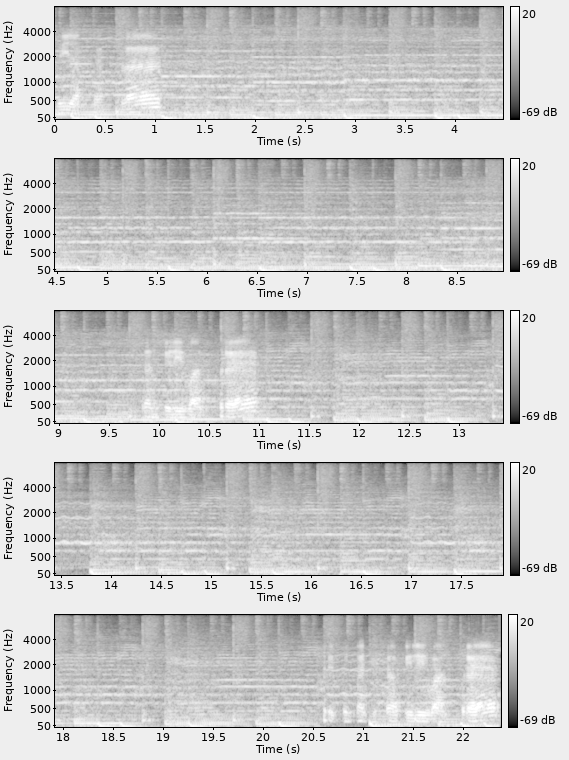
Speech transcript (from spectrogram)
pilih yang template dan pilih baterai berikutnya kita pilih baterai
